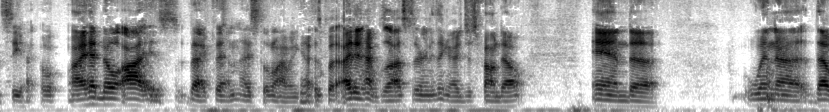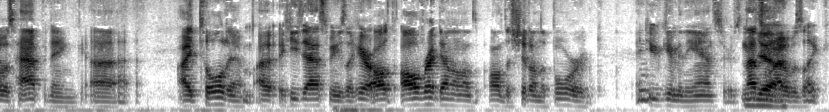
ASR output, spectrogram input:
see. I, oh, I had no eyes back then. I still don't have any eyes, but I didn't have glasses or anything. I just found out. And uh, when uh, that was happening, uh, I told him. Uh, he's asked me. He's like, "Here, I'll I'll write down all, all the shit on the board, and you give me the answers." And that's when I was like,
